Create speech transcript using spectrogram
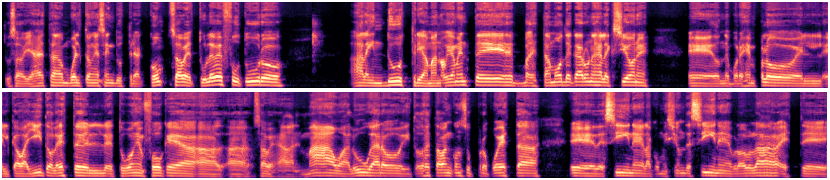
tú sabes, ya estás envuelto en esa industria, ¿cómo- ¿sabes? ¿Tú le ves futuro a la industria, mano? Obviamente va- estamos de cara a unas elecciones eh, donde, por ejemplo, el, el caballito Lester estuvo en enfoque a, ¿sabes? A Dalmao, a Lúgaro, y todos estaban con sus propuestas eh, de cine, la comisión de cine, bla, bla, bla. Este,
